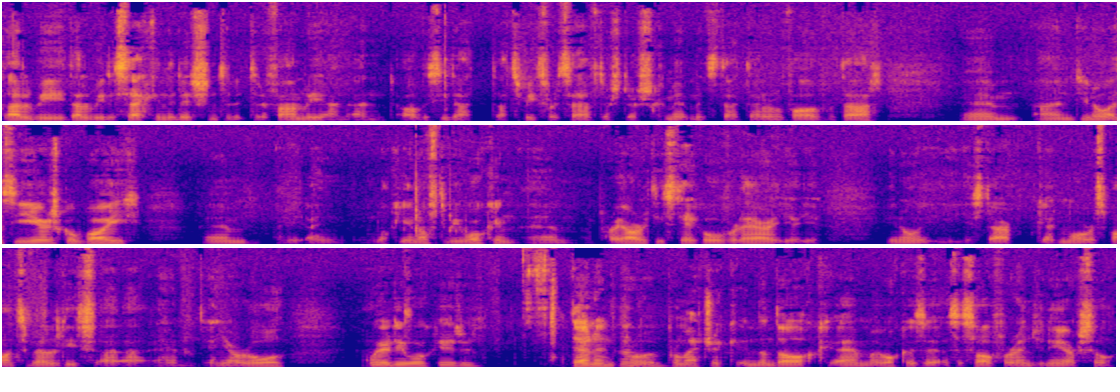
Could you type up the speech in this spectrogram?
that'll be that'll be the second addition to the to the family, and, and obviously that, that speaks for itself. There's there's commitments that, that are involved with that, um, and you know as the years go by, um, I, am lucky enough to be working. Um, priorities take over there. You, you you know you start getting more responsibilities uh, uh um, in your role. Where do you work, Adrian? Down in Pro, Prometric in Dundalk. Um, I work as a, as a software engineer, so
